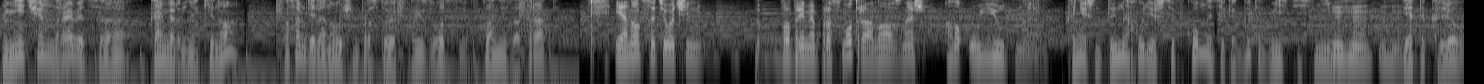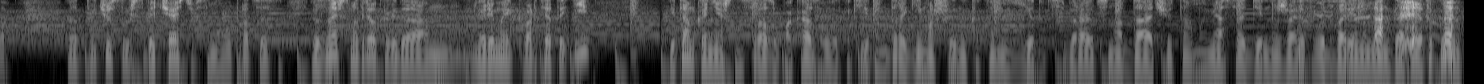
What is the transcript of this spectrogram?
мне чем нравится камерное кино, на самом деле оно очень простое в производстве, в плане затрат. И оно, кстати, очень во время просмотра, оно, знаешь, оно уютное. Конечно, ты находишься в комнате как будто вместе с ними. Мгм, мгм. И это клево. Ты чувствуешь себя частью самого процесса. И вот знаешь, смотрел, когда ремейк квартета И, и там, конечно, сразу показывают, какие там дорогие машины, как они едут, собираются на даче, там, и мясо отдельно жарят во дворе на мангале. Я такой думаю,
